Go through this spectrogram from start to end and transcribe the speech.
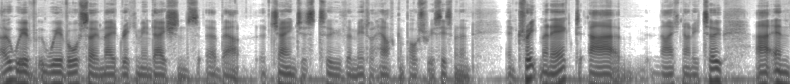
No, we've we've also made recommendations about changes to the Mental Health Compulsory Assessment and, and Treatment Act, uh, 1992, uh, and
